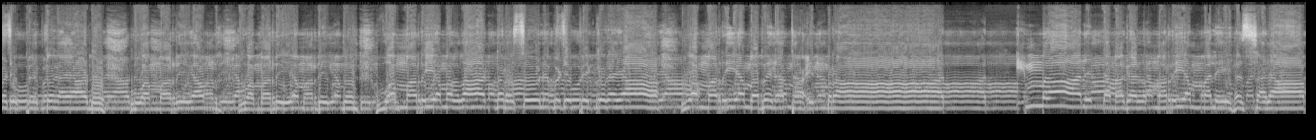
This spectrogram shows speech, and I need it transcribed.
പഠിപ്പിക്കുകയാണ് വ മറിയം വ മറിയം ബിന്ദു വ മറിയം അള്ളാഹുവിന്റെ റസൂൽ പഠിപ്പിക്കുകയാ വ മറിയം ഇബ്നത്ത് ഇമ്രാൻ ഇമ്രാനിന്റെ മകൾ മറിയം അലൈഹിസ്സലാം.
